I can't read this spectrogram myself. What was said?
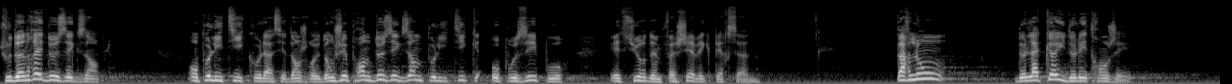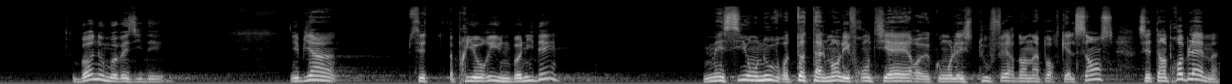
Je vous donnerai deux exemples. En politique, oh là, c'est dangereux. Donc, je vais prendre deux exemples politiques opposés pour être sûr de me fâcher avec personne. Parlons de l'accueil de l'étranger. Bonne ou mauvaise idée? Eh bien, c'est a priori une bonne idée. Mais si on ouvre totalement les frontières, euh, qu'on laisse tout faire dans n'importe quel sens, c'est un problème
